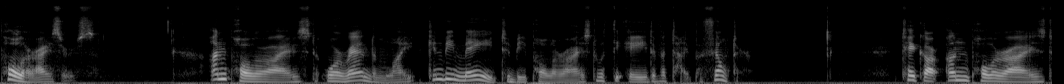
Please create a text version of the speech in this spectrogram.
Polarizers. Unpolarized or random light can be made to be polarized with the aid of a type of filter. Take our unpolarized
